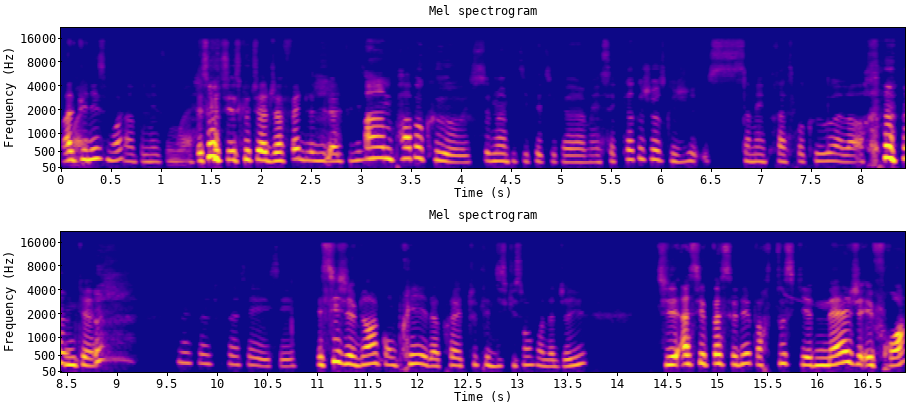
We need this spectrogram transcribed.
Alpinisme, ouais. Alpinisme, ouais. Est-ce que, tu, est-ce que tu as déjà fait de l'alpinisme? Um, Pas beaucoup, seulement un petit, petit peu, mais c'est quelque chose que je, ça m'intéresse beaucoup, alors. ok. Mais ça, je peux essayer ici. Et si j'ai bien compris, et d'après toutes les discussions qu'on a déjà eues, tu es assez passionné par tout ce qui est neige et froid.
